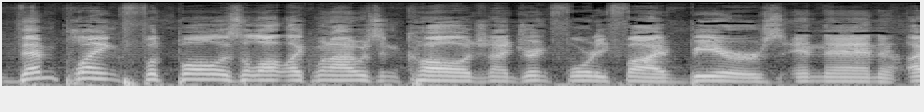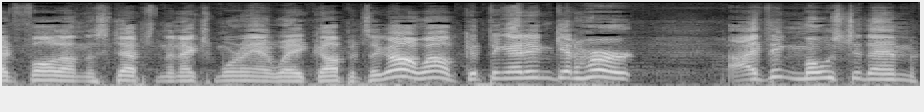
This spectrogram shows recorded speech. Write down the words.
them playing football is a lot like when I was in college and I drink 45 beers and then I'd fall down the steps and the next morning I wake up. It's like, oh, well, good thing I didn't get hurt. I think most of them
